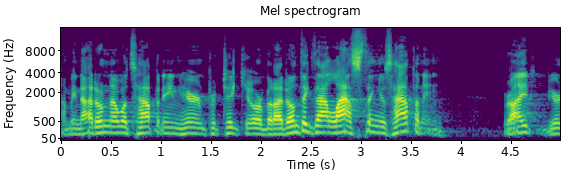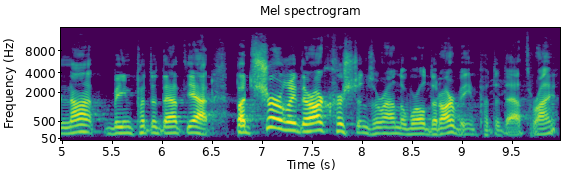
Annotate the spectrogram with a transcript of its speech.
I mean, I don't know what's happening here in particular, but I don't think that last thing is happening right? You're not being put to death yet. But surely there are Christians around the world that are being put to death, right?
